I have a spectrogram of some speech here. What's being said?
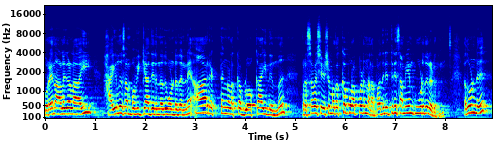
കുറേ നാളുകളായി ഹൈൽ സംഭവിക്കാതിരുന്നത് കൊണ്ട് തന്നെ ആ രക്തങ്ങളൊക്കെ ബ്ലോക്കായി നിന്ന് പ്രസവശേഷം അതൊക്കെ പുറപ്പെടുന്നതാണ്. അപ്പോൾ അതിന് ഇത്തിരി സമയം കൂടുതലെടുക്കും. അതുകൊണ്ട്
